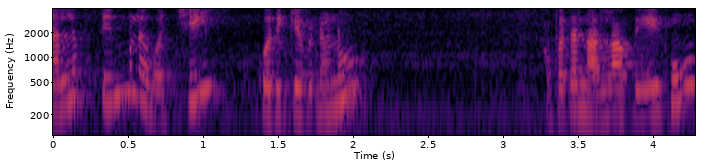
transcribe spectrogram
நல்லா சிம்மில் வச்சு கொதிக்க விடணும். அப்போ தான் நல்லா வேகும்.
